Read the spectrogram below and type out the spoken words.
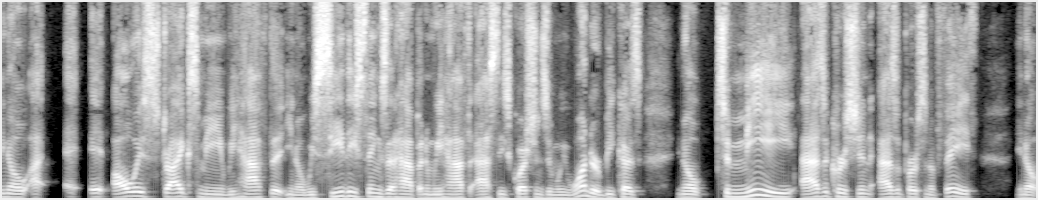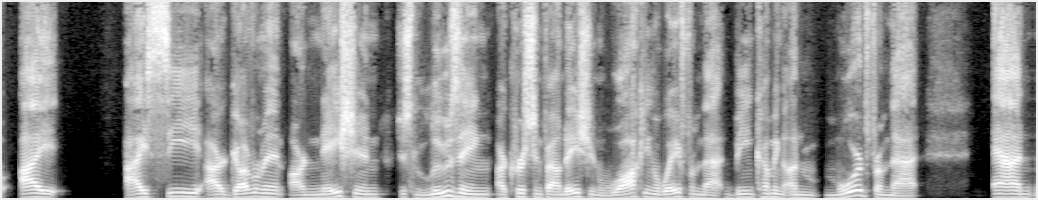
you know, I, it always strikes me we have to you know we see these things that happen and we have to ask these questions and we wonder because you know to me as a christian as a person of faith you know i I see our government, our nation just losing our Christian foundation, walking away from that, becoming unmoored from that. And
